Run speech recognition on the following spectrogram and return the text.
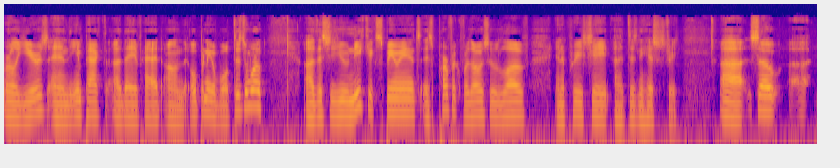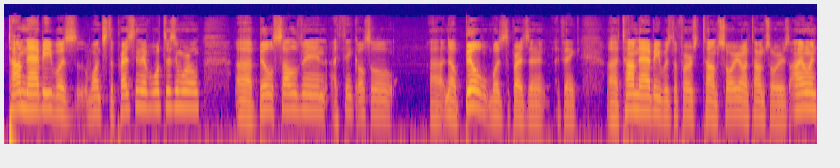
early years and the impact uh, they have had on the opening of Walt Disney World. Uh, this unique experience is perfect for those who love and appreciate uh, Disney history. Uh, so, Tom Nabbe was once the president of Walt Disney World. Bill Sullivan, I think, also. No, Bill was the president, I think. Uh, Tom Nabbe was the first Tom Sawyer on Tom Sawyer's Island.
